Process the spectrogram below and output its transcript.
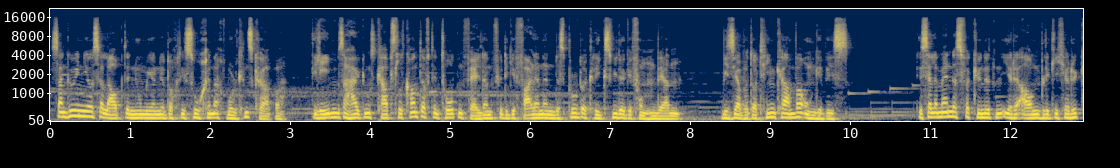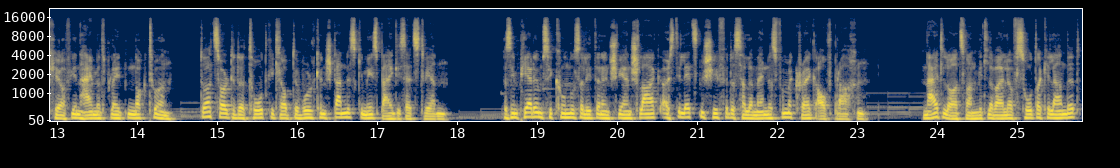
Sanguinius erlaubte Numion jedoch die Suche nach Vulcans Körper. Die Lebenserhaltungskapsel konnte auf den toten Feldern für die Gefallenen des Bruderkriegs wiedergefunden werden. Wie sie aber dorthin kam, war ungewiss. Die Salamanders verkündeten ihre augenblickliche Rückkehr auf ihren Heimatplaneten Nocturne. Dort sollte der tot geglaubte Vulkan standesgemäß beigesetzt werden. Das Imperium Secundus erlitt einen schweren Schlag, als die letzten Schiffe der Salamanders von McCrack aufbrachen. Nightlords waren mittlerweile auf Sota gelandet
